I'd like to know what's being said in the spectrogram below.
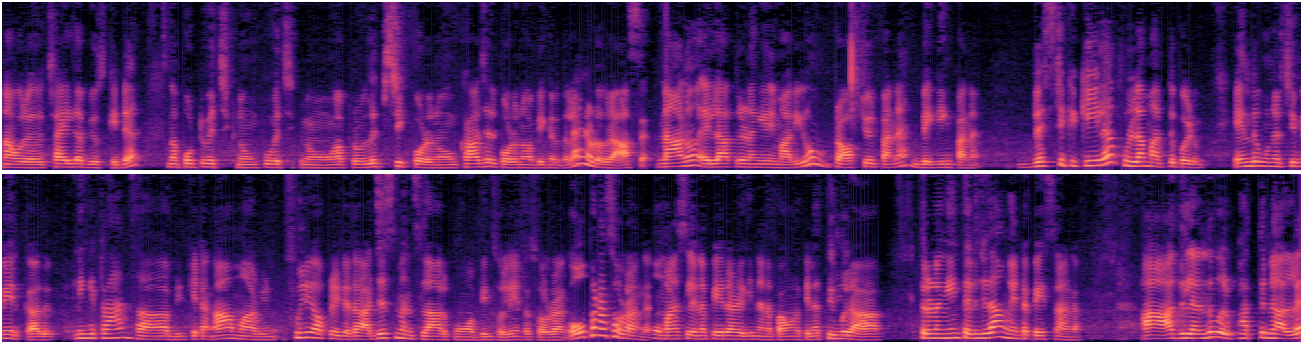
நான் ஒரு சைல்டு அபியூஸ் கிட்ட நான் பொட்டு வச்சுக்கணும் பூ வச்சுக்கணும் அப்புறம் லிப்ஸ்டிக் போடணும் காஜல் போடணும் அப்படிங்கிறதெல்லாம் என்னோட ஒரு ஆசை. நானும் எல்லா திருநங்கைகள் மாதிரியும் ப்ராஸ்டியூட் பண்ணேன் பெக்கிங் பண்ணேன். பிரெஸ்ட்டுக்கு கீழே ஃபுல்லாக மறுத்து போயிடும். எந்த உணர்ச்சியுமே இருக்காது. நீங்கள் ட்ரான்ஸா அப்படின்னு கேட்டாங்க. ஆமாம் அப்படின்னு. ஃபுல்லி ஆப்ரேட்டடாக அட்ஜஸ்ட்மெண்ட்ஸ்லாம் இருக்கும் அப்படின்னு சொல்லி என்கிட்ட சொல்கிறாங்க ஓப்பனாக சொல்கிறாங்க உன் மனசில் என்ன பேரழகின்னு நினைப்பா? உனக்கு என்ன திமிரா? திருநங்கைன்னு தெரிஞ்சுதான் அவங்க என்கிட்ட பேசுகிறாங்க அதுல இருந்து ஒரு பத்து நாள்ல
